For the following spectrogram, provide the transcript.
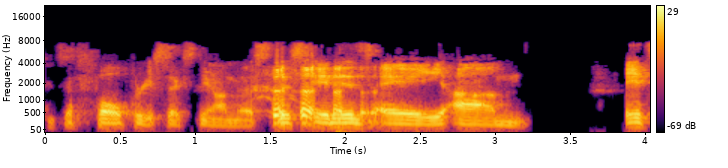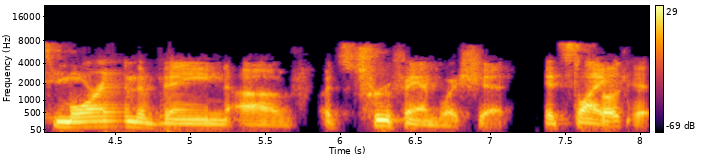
it's a full 360 on this. This it is a um, it's more in the vein of it's true fanboy shit. It's like okay.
